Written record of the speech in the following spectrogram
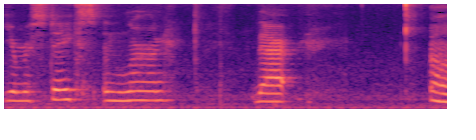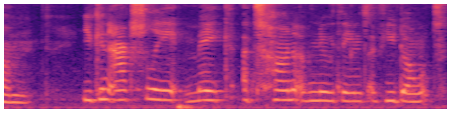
your mistakes and learn that um, you can actually make a ton of new things if you don't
